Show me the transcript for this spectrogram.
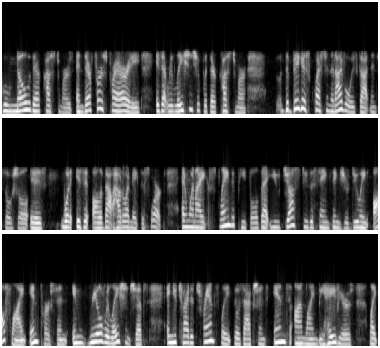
who know their customers and their first priority is that relationship with their customer, the biggest question that I've always gotten in social is, what is it all about? How do I make this work? And when I explain to people that you just do the same things you're doing offline, in person, in real relationships, and you try to translate those actions into online behaviors like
